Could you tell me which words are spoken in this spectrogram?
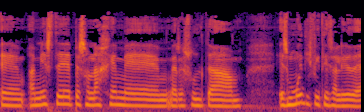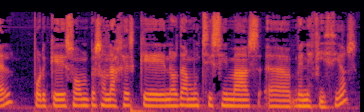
Eh, a mí este personaje me, me resulta... Es muy difícil salir de él porque son personajes que nos dan muchísimos beneficios.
